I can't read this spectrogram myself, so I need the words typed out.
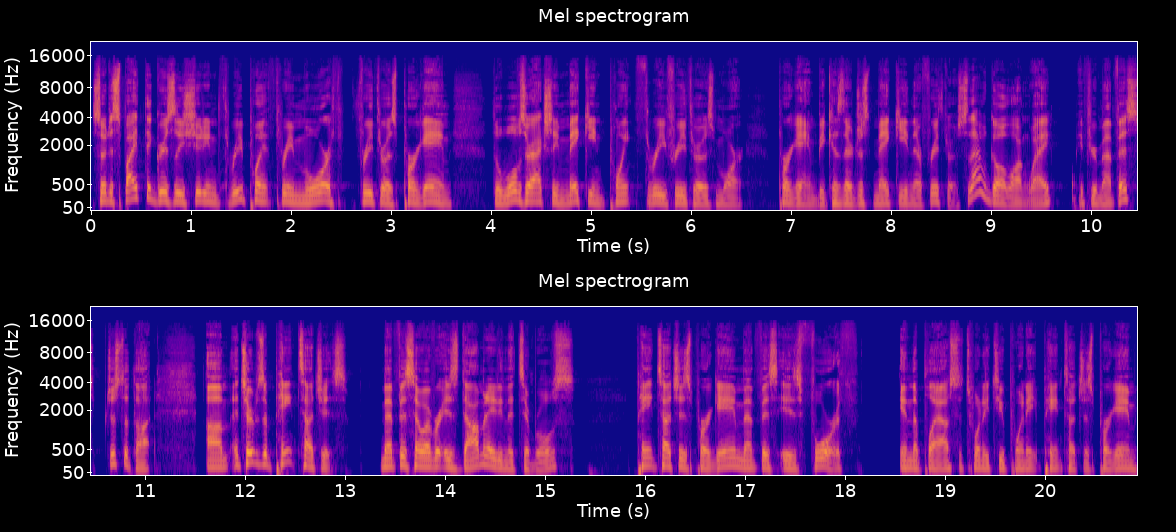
So despite the Grizzlies shooting 3.3 more free throws per game, the Wolves are actually making 0.3 free throws more per game because they're just making their free throws. So that would go a long way if you're Memphis. Just a thought. Um, in terms of paint touches, Memphis, however, is dominating the Timberwolves. Paint touches per game, Memphis is fourth in the playoffs at 22.8 paint touches per game.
